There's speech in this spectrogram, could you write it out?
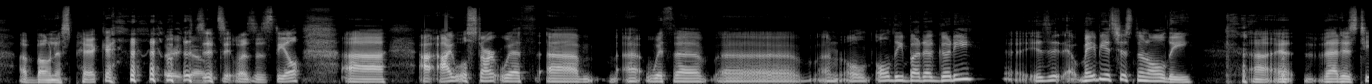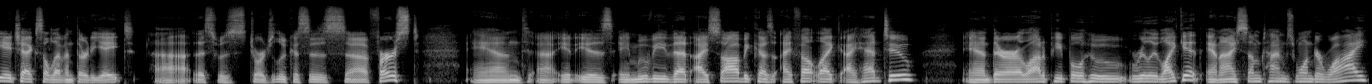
a bonus pick There you go. since it was a steal. Uh, I, I will start with um, uh, with a uh, an old oldie but a goodie. Uh, Is it? Maybe it's just an oldie. uh, that is THX 1138. Uh, this was George Lucas's uh, first, and uh, it is a movie that I saw because I felt like I had to. And there are a lot of people who really like it, and I sometimes wonder why.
